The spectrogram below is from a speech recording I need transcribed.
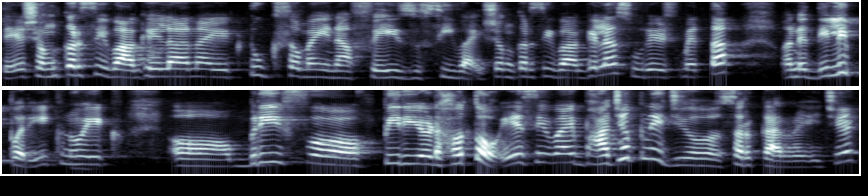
તે. શંકરસિંહ વાઘેલાના એક ટૂંક સમયના ફેઝ સિવાય શંકરસિંહ વાઘેલા સુરેશ મહેતા અને દિલીપ પરીખનો એક બ્રીફ પીરિયડ હતો. એ સિવાય ભાજપની જ સરકાર રહી છે.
